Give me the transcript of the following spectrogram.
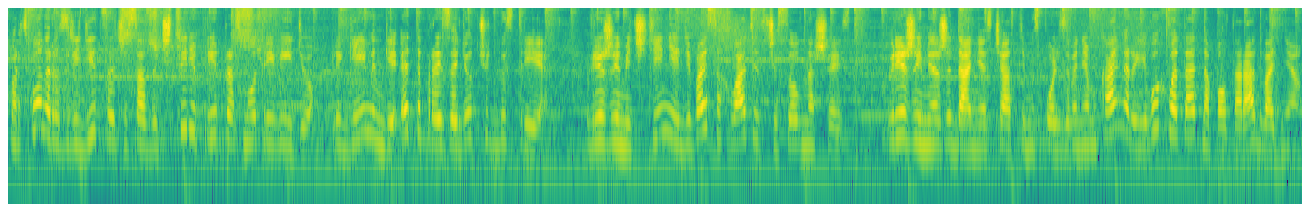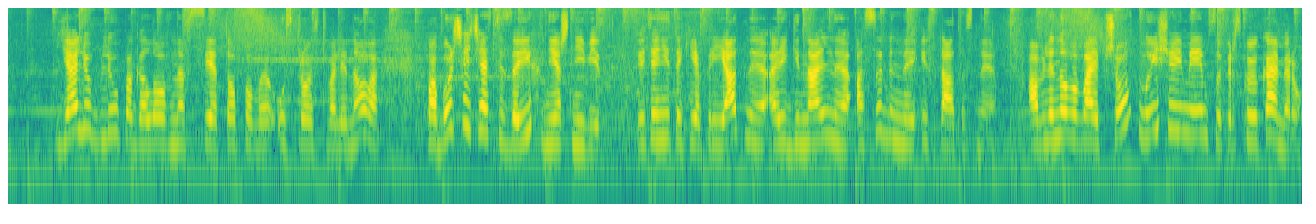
Смартфон разрядится часа за 4 при просмотре видео. При гейминге это произойдет чуть быстрее. В режиме чтения девайса хватит часов на 6. В режиме ожидания с частым использованием камеры его хватает на полтора-два дня. Я люблю поголовно все топовые устройства Lenovo, по большей части за их внешний вид, ведь они такие приятные, оригинальные, особенные и статусные. А в Lenovo Vibe Show мы еще имеем суперскую камеру.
